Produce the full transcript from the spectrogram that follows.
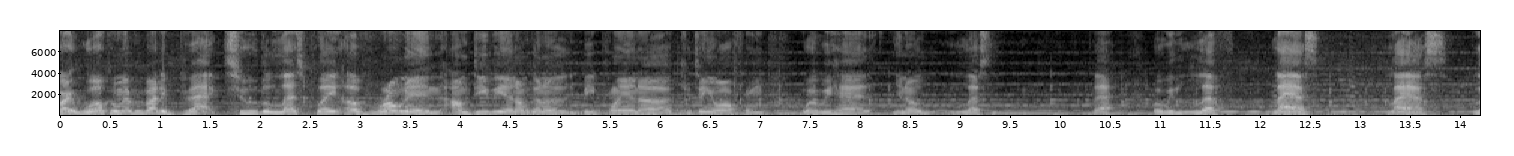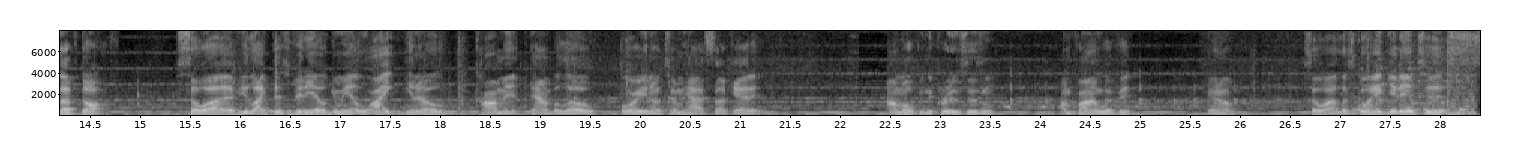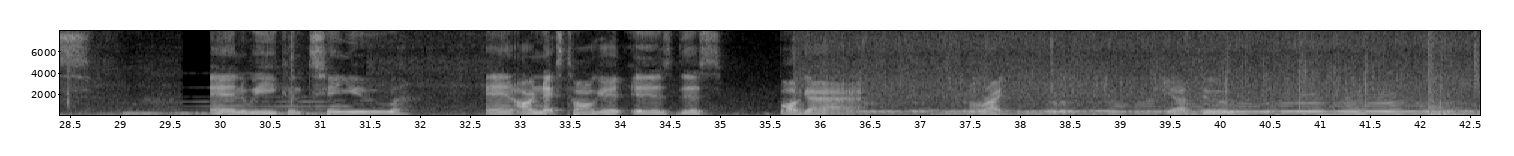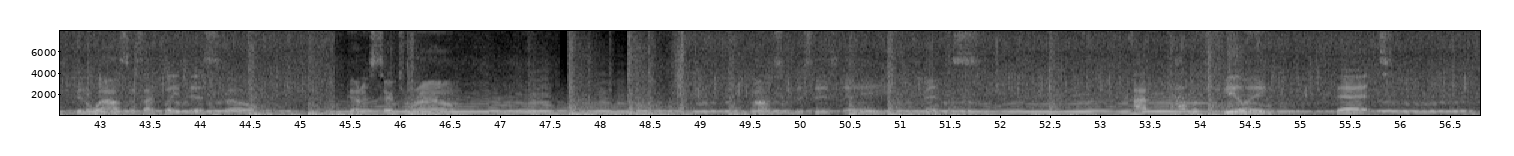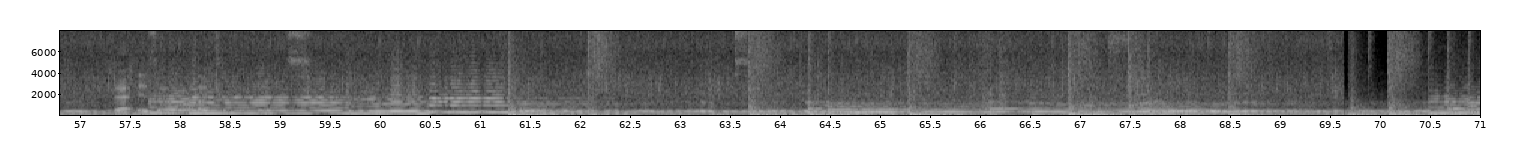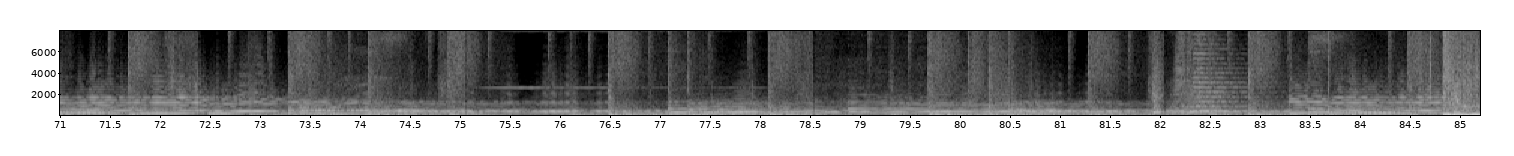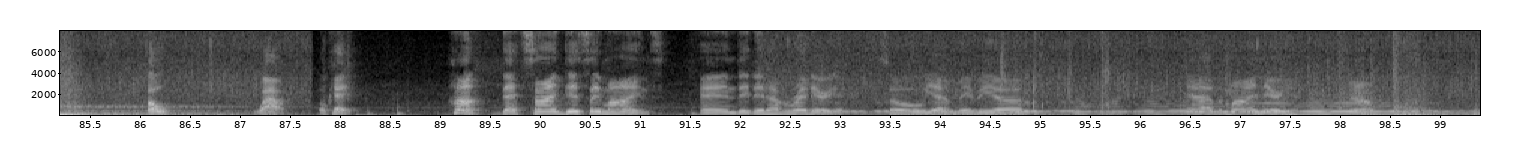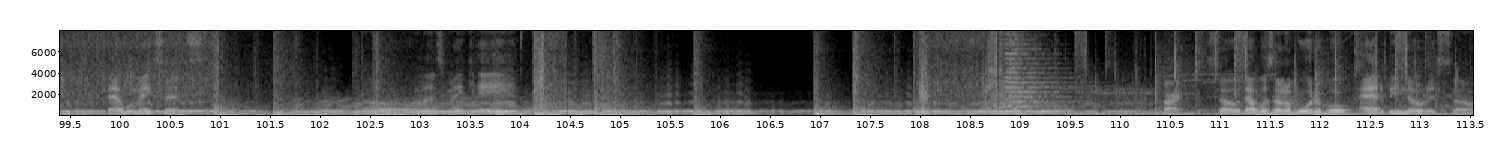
Alright, welcome everybody back to the Let's Play of Ronin. I'm DB and I'm gonna be playing, uh, continue off from where we had, you know, less, that, where we left, last, last, left off. So, uh, if you like this video, give me a like, you know, comment down below, or, you know, tell me how I suck at it. I'm open to criticism. I'm fine with it, you know. So, uh, let's go ahead and get into this and we continue. And our next target is this bald guy. All right. You have to. It's been a while since I played this so I'm gonna search around. Ah so this is a fence. I have a feeling that that is an electric Oh, wow. Okay. Huh. That sign did say mines. And they did have a red area. So, yeah, maybe, uh... Yeah, the mine area. You know? That would make sense. Oh, let's make a... So that was unavoidable. Had to be noticed, so...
